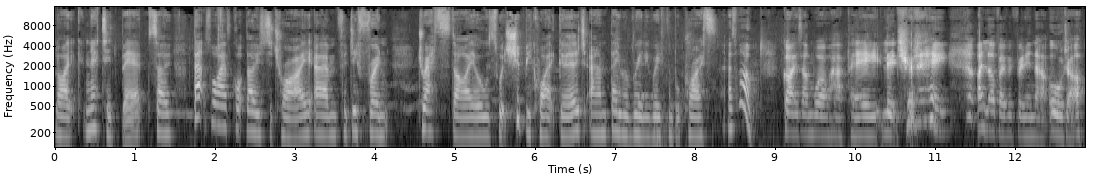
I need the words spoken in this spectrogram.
like netted bit. So that's why I've got those to try um, for different dress styles which should be quite good and they were really reasonable price as well. Guys I'm well happy literally. I love everything in that order.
